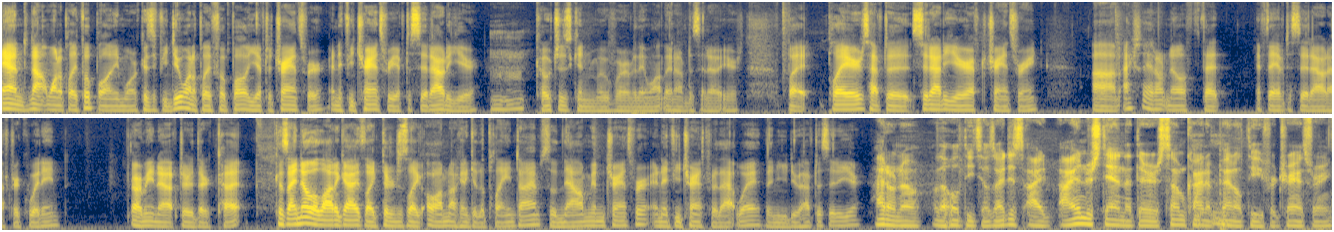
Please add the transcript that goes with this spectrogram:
and not want to play football anymore because if you do want to play football you have to transfer and if you transfer you have to sit out a year. Mm-hmm. coaches can move wherever they want they don't have to sit out years. But players have to sit out a year after transferring. Um, actually i don't know if that if they have to sit out after quitting i mean after they're cut. Because i know a lot of guys like they're just like oh i'm not going to get the playing time so now i'm going to transfer. And if you transfer that way then you do have to sit a year. I don't know the whole details. I just I I understand that there's some kind of penalty for transferring.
